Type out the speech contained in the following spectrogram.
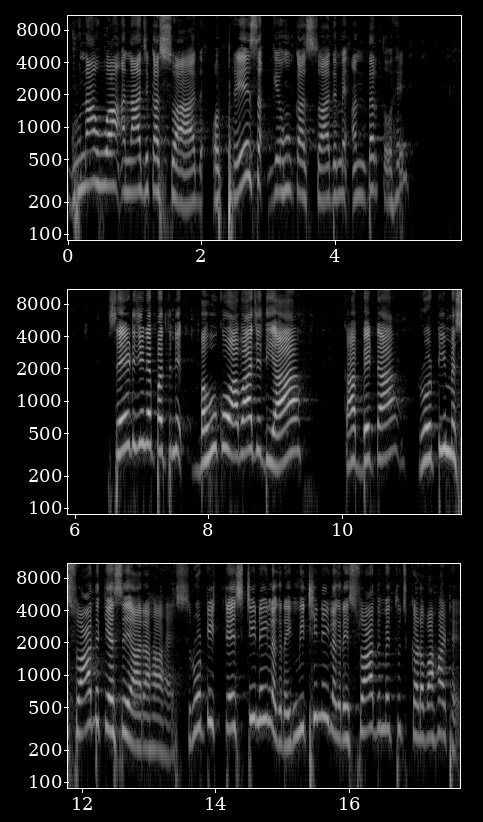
घुना हुआ अनाज का स्वाद और फ्रेश गेहूँ का स्वाद में अंतर तो है। सेठ जी ने पत्नी, बहू को आवाज़ दिया, कहा, बेटा, रोटी में स्वाद कैसे आ रहा है? रोटी टेस्टी नहीं लग रही, मीठी नहीं लग रही, स्वाद में तुझ कड़वाहट है।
